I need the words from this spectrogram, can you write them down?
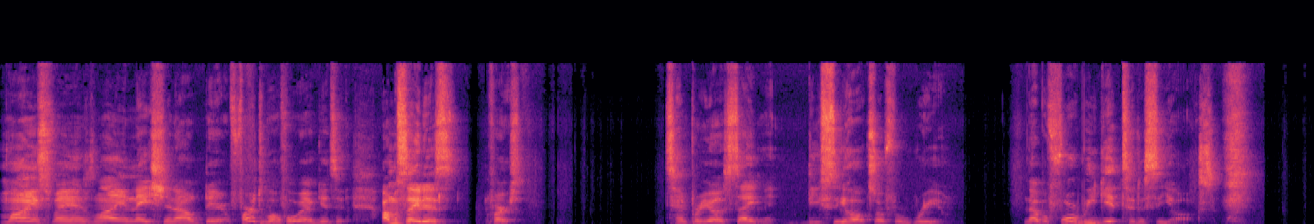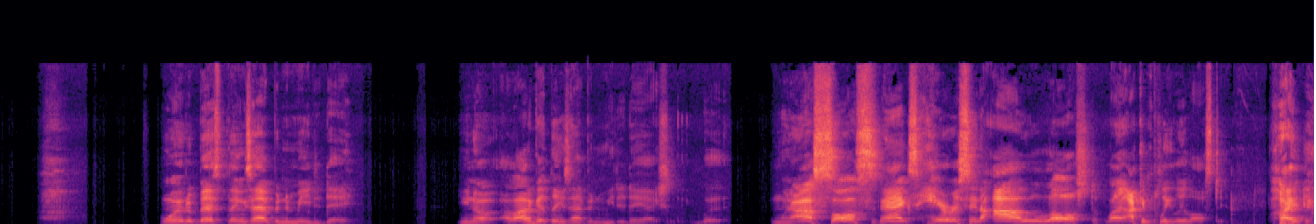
Lions fans, Lion Nation out there. First of all, before we get to, I'm gonna say this first temper your excitement. These Seahawks are for real. Now, before we get to the Seahawks, one of the best things happened to me today. You know, a lot of good things happened to me today, actually. But when I saw Snacks Harrison, I lost. Like, I completely lost it. Like,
